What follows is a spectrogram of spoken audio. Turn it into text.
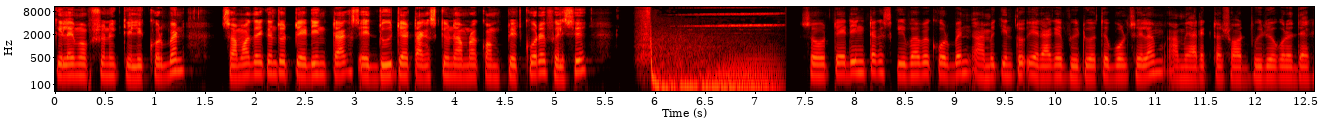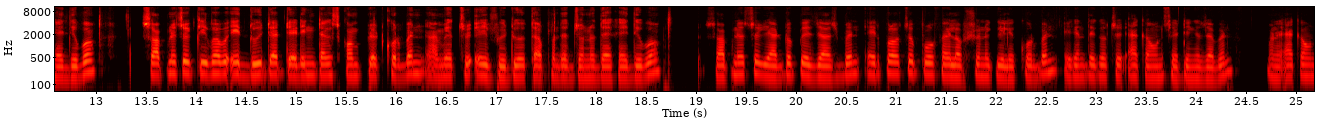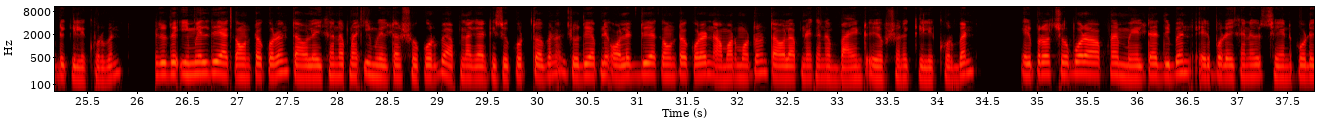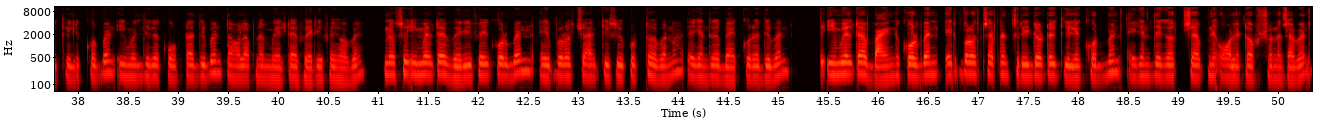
Claim অপশনে click করবেন। So, আমাদের কিন্তু ট্রেডিং টাস্ক, এই দুইটা টাস্ক কিন্তু আমরা কমপ্লিট করে ফেলছি। সো, ট্রেডিং টাস্ক কীভাবে করবেন, আমি কিন্তু এর আগে ভিডিওতে বলছিলাম, আমি আরেকটা শর্ট ভিডিও করে দেখাই দিব। সো, আপনি হচ্ছে কীভাবে এই দুইটা ট্রেডিং টাস্ক কমপ্লিট করবেন, আমি হচ্ছে এই ভিডিওতে আপনাদের জন্য দেখাই দিব। সো আপনি হচ্ছে ইয়ারডো পেজে আসবেন, এরপর হচ্ছে প্রোফাইল অপশনে ক্লিক করবেন, এখান থেকে হচ্ছে অ্যাকাউন্ট সেটিংয়ে যাবেন মানে অ্যাকাউন্টে ক্লিক করবেন। যদি ইমেল দিয়ে অ্যাকাউন্টটা করেন, তাহলে এখানে আপনার ইমেলটা শো করবে, আপনাকে আর কিছু করতে হবে না। যদি আপনি দিয়ে অ্যাকাউন্টটা করেন আমার মতন, তাহলে আপনি এখানে বাইন্ড এই অপশনে ক্লিক করবেন। এরপর হচ্ছে ওপরে আপনার মেলটা দিবেন, এরপর এখানে সেন্ড কোডে ক্লিক করবেন ইমেল থেকে কোডটা দিবেন, তাহলে আপনার মেলটা ভেরিফাই হবে। হচ্ছে ইমেলটা ভেরিফাই করবেন, এরপর হচ্ছে আর কিছুই করতে হবে না, এখান থেকে ব্যাক করে দিবেন। ইমেলটা বাইন্ড করবেন, এরপর হচ্ছে আপনি থ্রি ডটে ক্লিক করবেন, এখান থেকে হচ্ছে আপনি ওয়ালেট অপশনে যাবেন।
